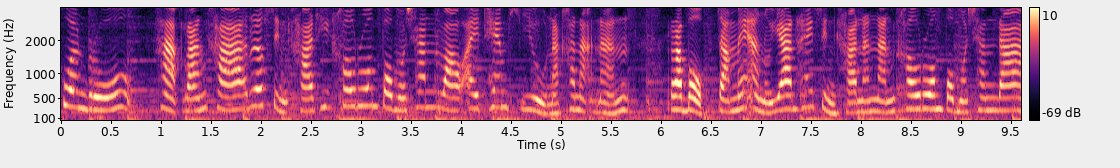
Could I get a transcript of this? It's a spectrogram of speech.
ควรรู้ หากร้านค้าเลือกสินค้าที่เข้าร่วมโปรโมชั่น Wow Items อยู่ณขณะนั้น ระบบจะไม่อนุญาตให้สินค้านั้นๆ เข้าร่วมโปรโมชั่นได้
